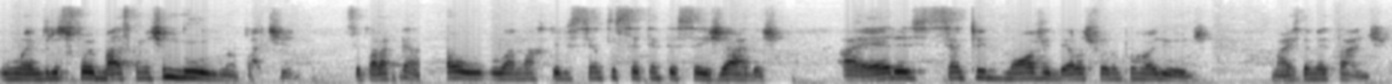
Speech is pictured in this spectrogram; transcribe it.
o Andrews foi basicamente nulo na partida. Se parar pensar, o Lamar teve 176 jardas aéreas, 109 delas foram para Hollywood, mais da metade.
